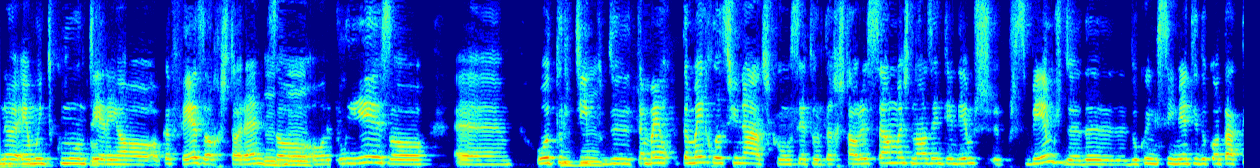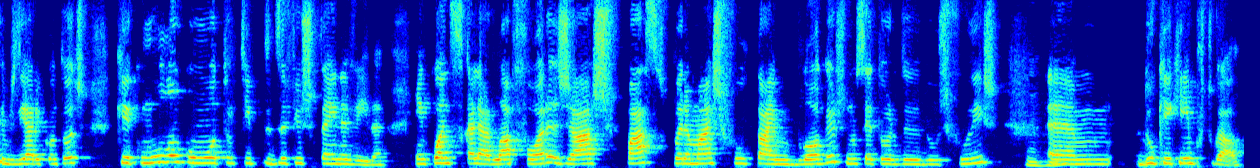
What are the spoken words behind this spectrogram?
É muito comum terem ou, cafés, ou restaurantes, uhum. ou, ou ateliês, ou um, outro uhum. tipo de também, também relacionados com o setor da restauração, mas nós entendemos, percebemos de, de, do conhecimento e do contacto que temos diário com todos, que acumulam com outro tipo de desafios que têm na vida. Enquanto se calhar lá fora já há espaço para mais full-time bloggers no setor de, dos foodies, uhum. um, do que aqui em Portugal.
